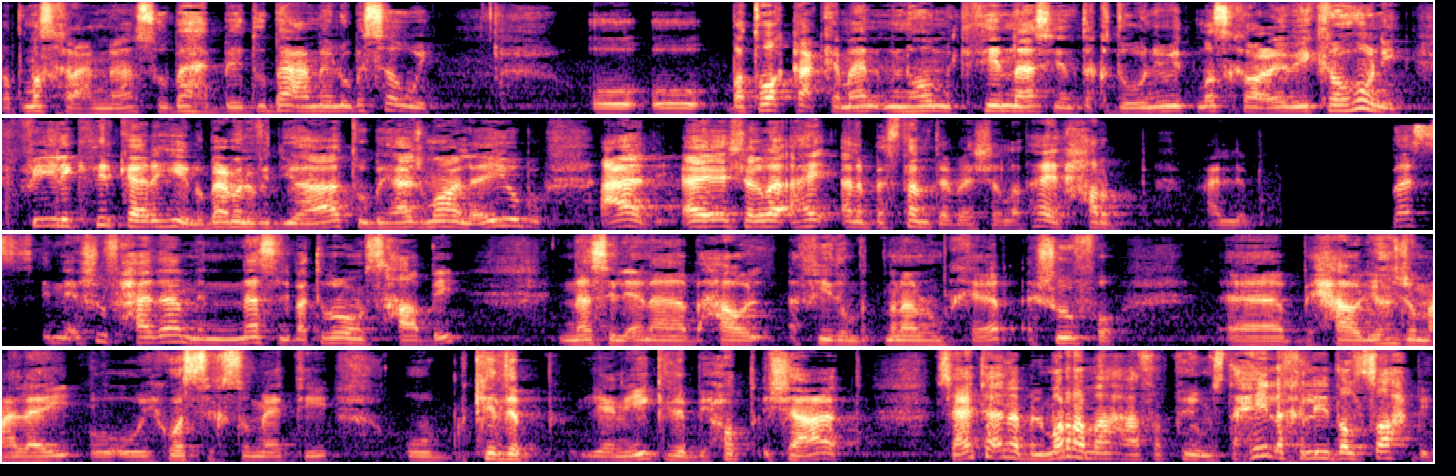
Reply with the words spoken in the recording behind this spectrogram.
بتمسخر على الناس وبهبد وبعمل وبسوي. وبتوقع كمان إنهم كثير ناس ينتقدوني ويتمسخروا علي ويكرهوني. في لي كثير كارهين وبيعملوا فيديوهات وبيهاجموا علي وب... عادي. هاي شغلات هاي أنا بستمتع بهاي الشغلات. هاي الحرب معلم. بس إني أشوف حدا من الناس اللي بعتبرهم أصحابي الناس اللي أنا بحاول أفيدهم بتمنى لهم الخير أشوفه بيحاول يهجم علي ويوسخ سمعتي وبكذب يعني يكذب يحط إشاعات. ساعتها أنا بالمرة ما حاثق فيه مستحيل أخليه يضل صاحبي.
